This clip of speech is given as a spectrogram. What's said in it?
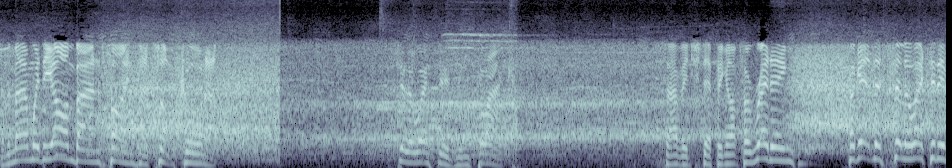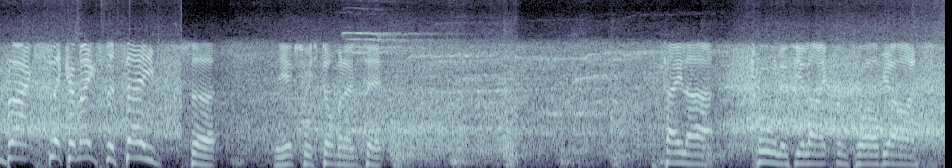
And the man with the armband finds the top corner. Silhouetted in black. Savage stepping up for Reading. Forget the silhouetted in black. Slicker makes the save. Sir, the Ipswich dominance hit. Taylor, cool as you like from 12 yards.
